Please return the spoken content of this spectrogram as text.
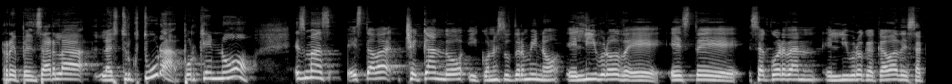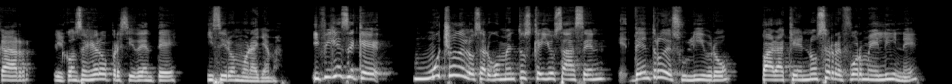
repensar la, estructura. ¿Por qué no? Es más, estaba checando, y con esto termino, el libro de este, ¿se acuerdan? El libro que acaba de sacar el consejero presidente Isidro Morayama. Y fíjense que muchos de los argumentos que ellos hacen dentro de su libro para que no se reforme el INE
